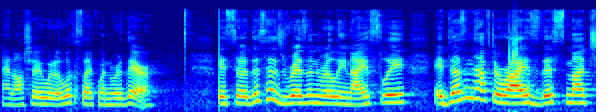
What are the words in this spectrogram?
And I'll show you what it looks like when we're there. Okay, so this has risen really nicely. It doesn't have to rise this much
